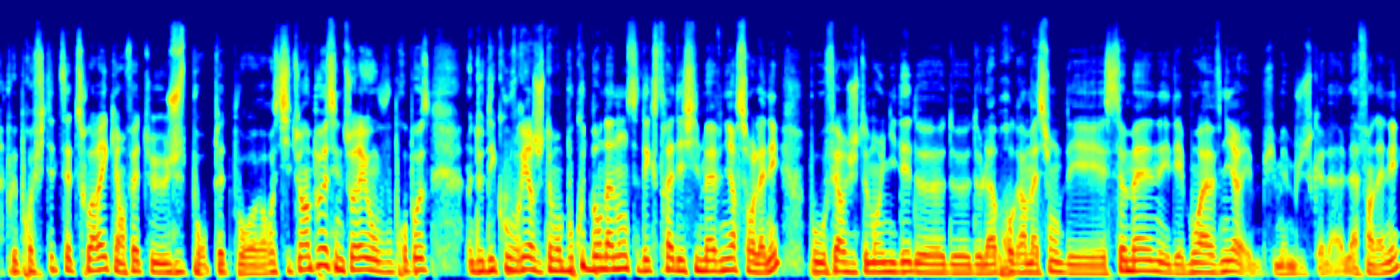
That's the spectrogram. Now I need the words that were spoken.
vous pouvez profiter de cette soirée qui est en fait, juste pour peut-être pour resituer un peu, c'est une soirée où on vous propose de découvrir justement beaucoup de bandes annonces et d'extraits des films à venir sur l'année pour vous faire justement une idée de, de- de la programmation des semaines et des mois à venir et puis même jusqu'à la, la fin d'année.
